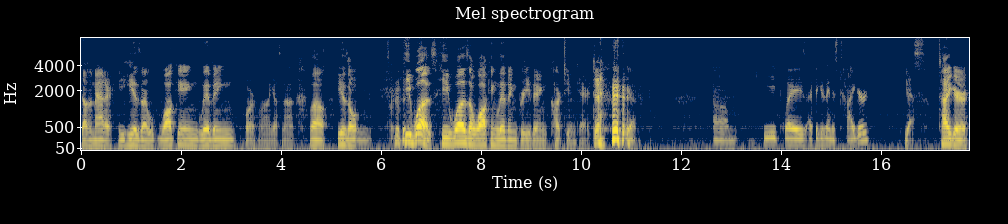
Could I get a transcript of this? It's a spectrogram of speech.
Doesn't matter. He he is a walking, living, or well, I guess not. Well, he is a Mm. he was he was a walking, living, breathing cartoon character. yeah. Um he plays I think his name is Tiger. Yes, Tiger,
